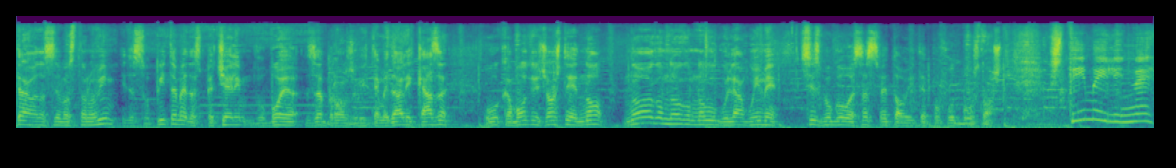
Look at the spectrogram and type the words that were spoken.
Трябва да се възстановим и да се опитаме да спечелим двобоя за бронзовите медали, каза Лука Модрич. Още едно много, много, много голямо име се сбогува с световите по футбол с нощ. Ще има или не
